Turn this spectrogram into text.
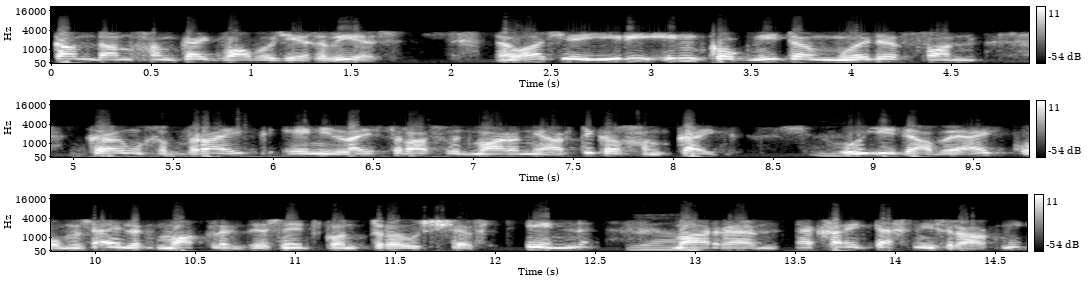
kan dan gaan kyk waar was jy gewees. Nou as jy hierdie incognito mode van Chrome gebruik en die luisteraars moet maar in die artikel gaan kyk hoe jy daarby uitkom is eintlik maklik dis net control shift in ja. maar um, ek gaan nie tegnies raak nie.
